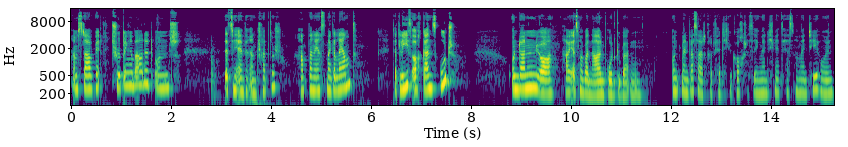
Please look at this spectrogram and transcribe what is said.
I'm stop tripping about it und setze mich einfach an den Schreibtisch. Hab dann erstmal gelernt. Das lief auch ganz gut. Und dann, ja, habe ich erstmal Bananenbrot gebacken. Und mein Wasser hat gerade fertig gekocht, deswegen werde ich mir jetzt erstmal meinen Tee holen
